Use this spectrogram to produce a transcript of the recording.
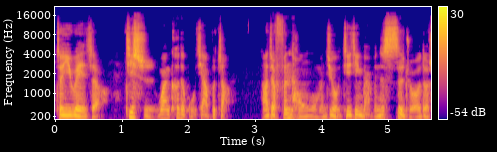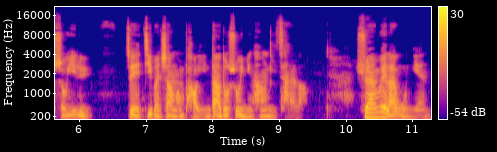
这意味着即使万科的股价不涨，拿着分红，我们就有接近百分之四左右的收益率，这也基本上能跑赢大多数银行理财了。虽然未来五年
